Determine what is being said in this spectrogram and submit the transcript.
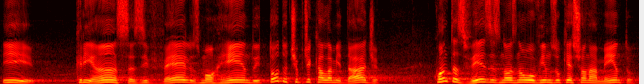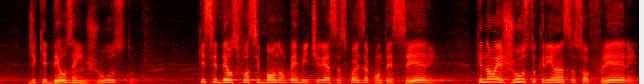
e crianças e velhos morrendo e todo tipo de calamidade, quantas vezes nós não ouvimos o questionamento de que Deus é injusto, que se Deus fosse bom não permitiria essas coisas acontecerem, que não é justo crianças sofrerem,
